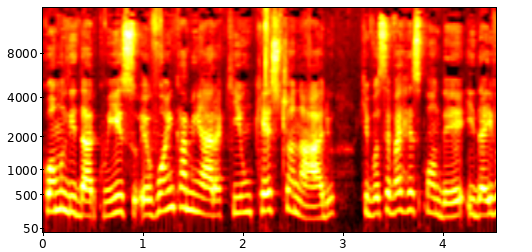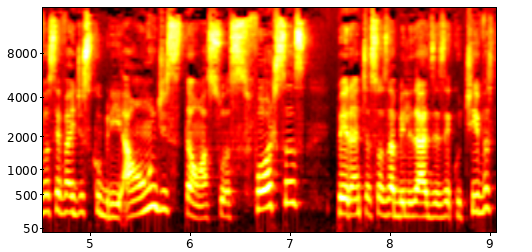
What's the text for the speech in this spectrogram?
como lidar com isso, eu vou encaminhar aqui um questionário que você vai responder e daí você vai descobrir aonde estão as suas forças perante as suas habilidades executivas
